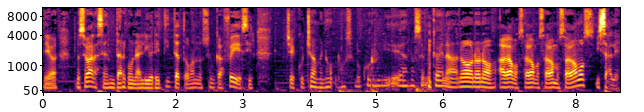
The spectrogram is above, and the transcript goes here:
Digo, no se van a sentar con una libretita tomándose un café y decir, che, escuchame, no, no se me ocurre ni idea, no se me cae nada. No, no, no, hagamos, hagamos, hagamos, hagamos y sale.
